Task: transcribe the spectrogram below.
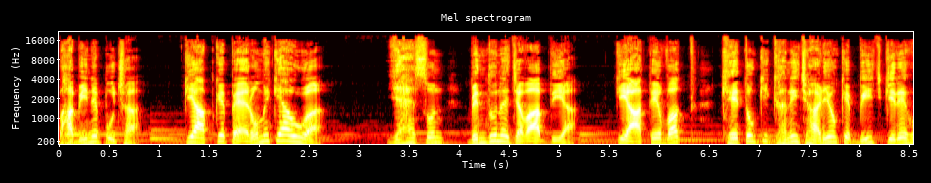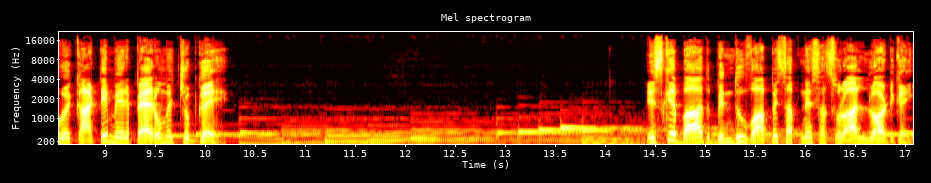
भाभी ने पूछा, कि आपके पैरों में क्या हुआ? यह सुन बिंदु ने जवाब दिया कि आते वक्त खेतों की घनी झाड़ियों के बीच गिरे हुए कांटे मेरे पैरों में चुप गए। इसके बाद बिंदु वापस अपने ससुराल लौट गई।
